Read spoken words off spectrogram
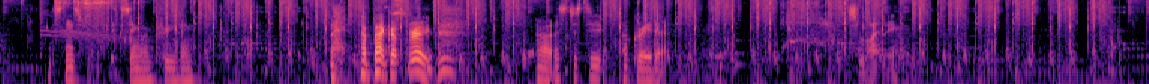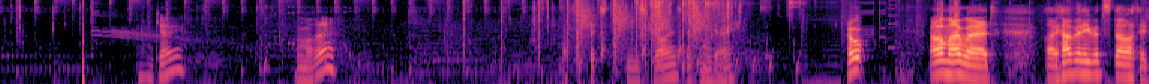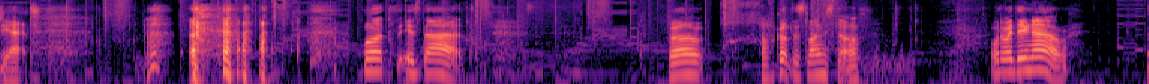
this needs fixing or improving. that back got through. Alright, let's just do upgrade it. Slightly. There we go. One more there. Fix these guys, they can go. Oh! Oh my word! I haven't even started yet. what is that? Well, I've got the slime staff. What do I do now? I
